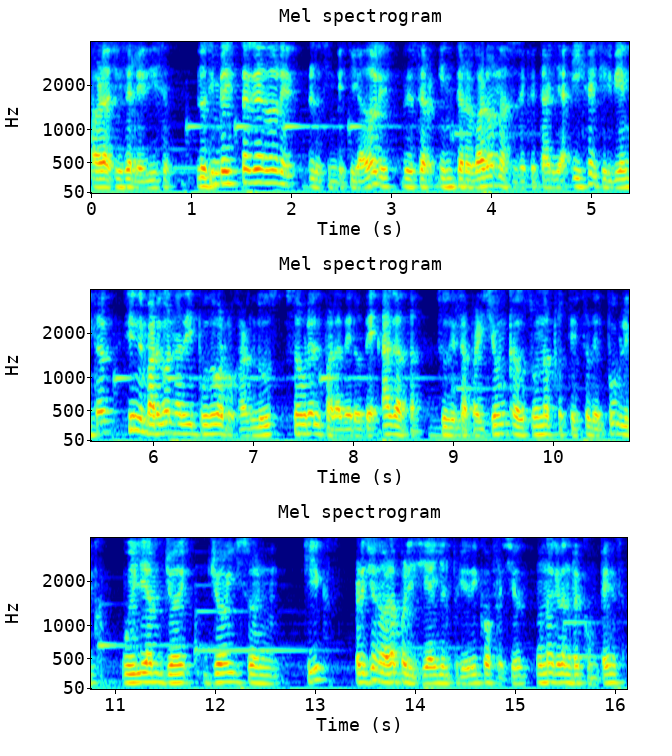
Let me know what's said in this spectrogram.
Ahora sí se le dice. Los investigadores, los investigadores interrogaron a su secretaria, hija y sirvientas. Sin embargo, nadie pudo arrojar luz sobre el paradero de Agatha. Su desaparición causó una protesta del público. William Joy- Joyson Hicks presionó a la policía y el periódico ofreció una gran recompensa.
